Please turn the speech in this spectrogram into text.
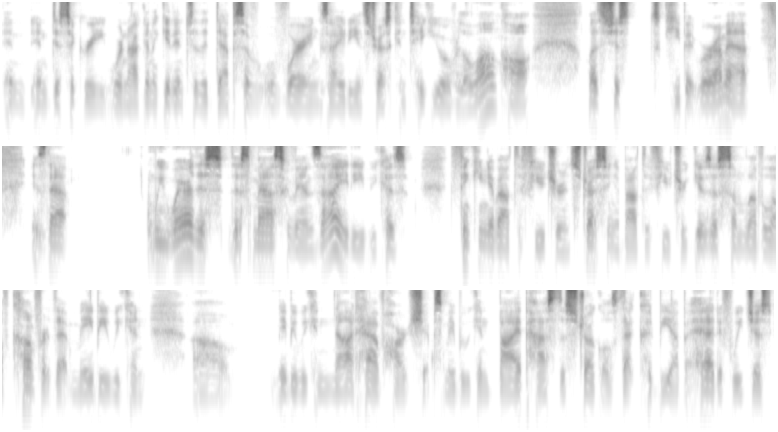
and, and disagree. We're not going to get into the depths of, of where anxiety and stress can take you over the long haul. Let's just keep it where I'm at. Is that we wear this this mask of anxiety because thinking about the future and stressing about the future gives us some level of comfort that maybe we can um, maybe we can not have hardships. Maybe we can bypass the struggles that could be up ahead if we just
